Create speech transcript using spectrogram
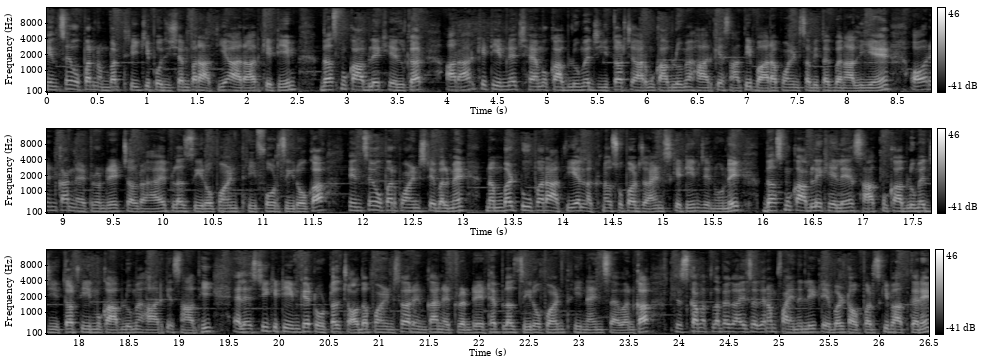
इनसे ऊपर नंबर थ्री की पोजीशन पर आती है आर की टीम दस मुकाबले खेलकर आर की टीम ने छह मुकाबलों में जीत और चार मुकाबलों में हार के साथ ही बारह पॉइंट्स अभी तक बना लिए हैं और इनका नेट रन रेट चल रहा है plus zero point three four zero का। इनसे ऊपर पॉइंट्स टेबल में नंबर टू पर आती है लखनऊ सुपर जॉइंट्स की टीम जिन्होंने दस मुकाबले खेले हैं। सात मुकाबलों में जीत और तीन मुकाबलों में हार के साथ ही एल की टीम के टोटल चौदह पॉइंट्स और इनका नेट रन रेट है प्लस ज़ीरो का। जिसका मतलब है गाइस अगर हम फाइनली टेबल टॉपर्स की बात करें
